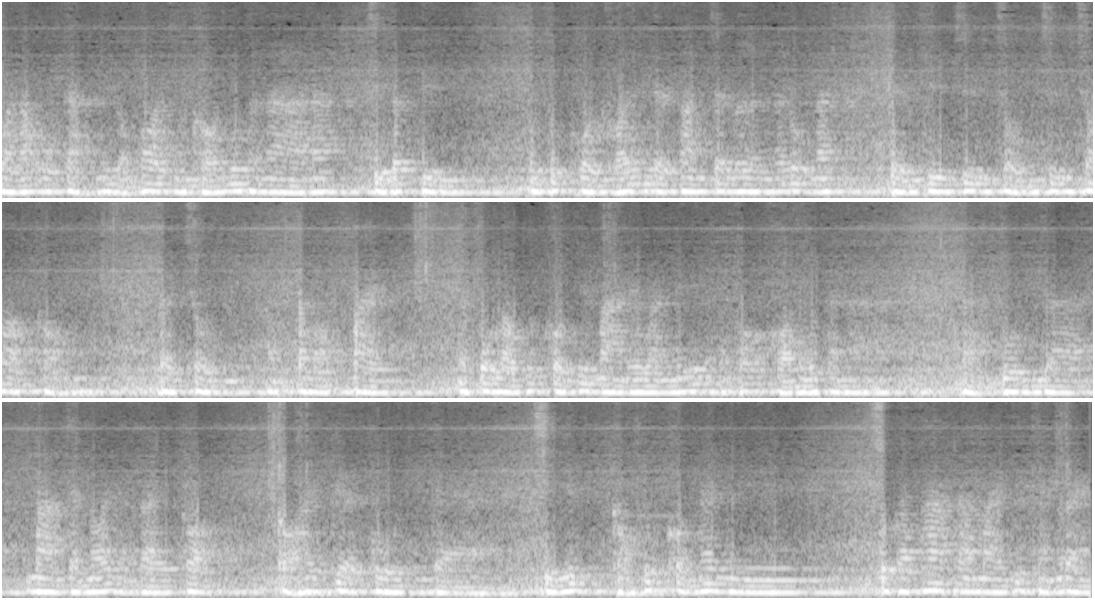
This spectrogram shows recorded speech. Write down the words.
วาระโอกาสนี้หลวงพ่อจึงขออนุทนานะศิลปินทุกๆคนขอให้มีแต่ความเจริญนะลูกนะเป็นที่ชื่นชมชื่นชอบของประชาชนตลอดไปพวกเราทุกคนที่มาในวันนี้หลวงพ่อขออนุทนาบุญจะมากจะน้อยอย่างไรก็ เกื้อกูลแก่ชีวิตของทุกคนให้มีสุขภาพอนามัยที่แข็งแรง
